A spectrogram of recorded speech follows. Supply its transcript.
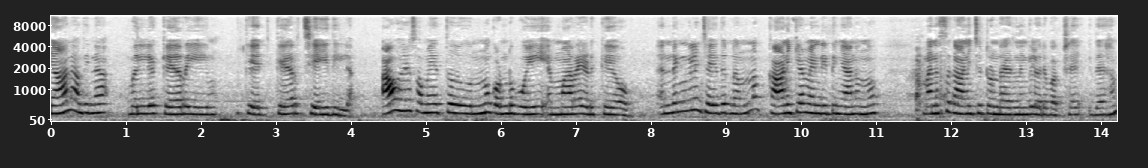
ഞാൻ അതിനെ വലിയ കെയർ ചെയ്യും കെയർ ചെയ്തില്ല. ആ ഒരു സമയത്ത് ഒന്ന് കൊണ്ടുപോയി എം ആർ ഐ എടുക്കുകയോ എന്തെങ്കിലും ചെയ്തിട്ട് കാണിക്കാൻ വേണ്ടിയിട്ട് ഞാനൊന്ന് മനസ്സ് കാണിച്ചിട്ടുണ്ടായിരുന്നെങ്കിൽ ഒരു പക്ഷേ ഇദ്ദേഹം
